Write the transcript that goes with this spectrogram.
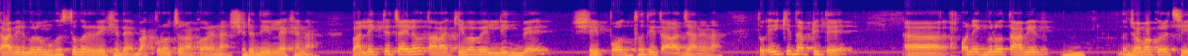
তাবিরগুলো মুখস্থ করে রেখে দেয়, বাক্য রচনা করে না, সেটা দিয়ে লেখে না। বা লিখতে চাইলেও তারা কীভাবে লিখবে, সেই পদ্ধতি তারা জানে না। তো এই কিতাবটিতে অনেকগুলো তাবির জমা করেছি।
